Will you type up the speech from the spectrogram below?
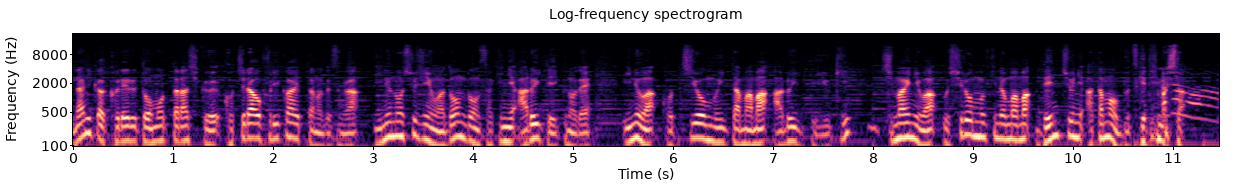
何かくれると思ったらしくこちらを振り返ったのですが犬の主人はどんどん先に歩いていくので犬はこっちを向いたまま歩いて行きしまいには後ろ向きのまま電柱に頭をぶつけていました。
